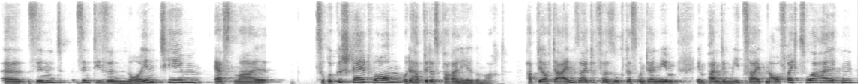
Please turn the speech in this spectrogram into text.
Äh, sind, sind diese neuen Themen erstmal zurückgestellt worden oder habt ihr das parallel gemacht? Habt ihr auf der einen Seite versucht, das Unternehmen in Pandemiezeiten aufrechtzuerhalten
